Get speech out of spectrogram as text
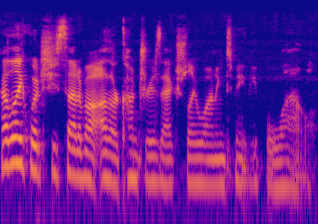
I like what she said about other countries actually wanting to make people well.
